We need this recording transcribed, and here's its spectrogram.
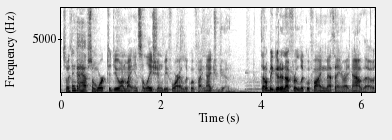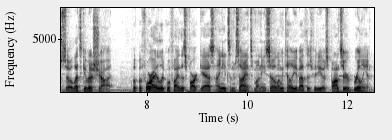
so I think I have some work to do on my insulation before I liquefy nitrogen. That'll be good enough for liquefying methane right now though, so let's give it a shot. But before I liquefy this fart gas, I need some science money, so let me tell you about this video sponsor, Brilliant.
